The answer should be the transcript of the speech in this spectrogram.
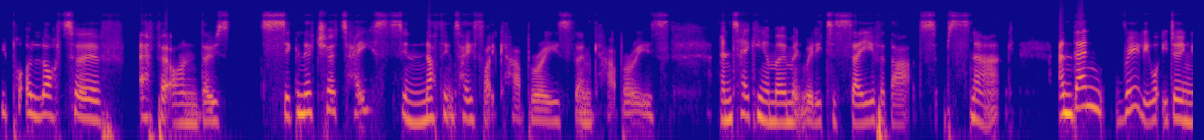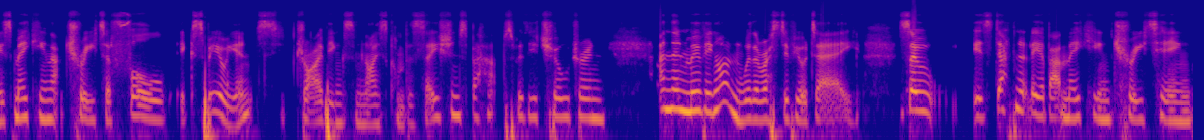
we put a lot of effort on those signature tastes. Know, nothing tastes like Cadbury's than Cadbury's, and taking a moment really to savor that snack. And then, really, what you're doing is making that treat a full experience, driving some nice conversations perhaps with your children, and then moving on with the rest of your day. So, it's definitely about making treating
